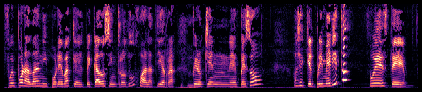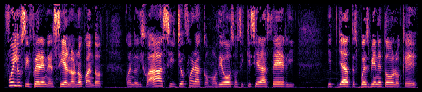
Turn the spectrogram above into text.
fue por Adán y por Eva que el pecado se introdujo a la tierra, pero quien empezó, o sea que el primerito fue este, fue Lucifer en el cielo, ¿no? Cuando, cuando dijo, ah, si yo fuera como Dios o si quisiera ser y, y ya después viene todo lo que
